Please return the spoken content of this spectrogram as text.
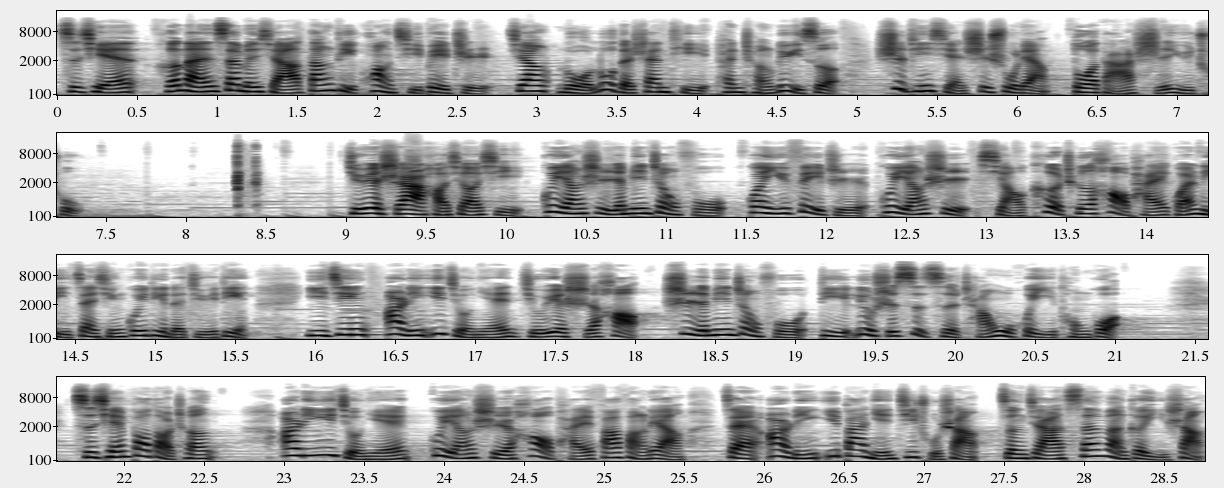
此前，河南三门峡当地矿企被指将裸露的山体喷成绿色，视频显示数量多达十余处。九月十二号消息，贵阳市人民政府关于废止《贵阳市小客车号牌管理暂行规定》的决定，已经二零一九年九月十号市人民政府第六十四次常务会议通过。此前报道称，二零一九年贵阳市号牌发放量在二零一八年基础上增加三万个以上，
